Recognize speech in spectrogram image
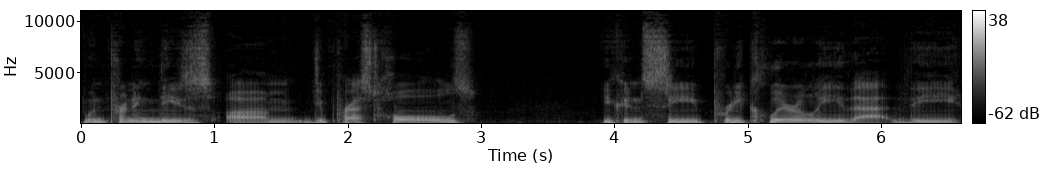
When printing these um, depressed holes, you can see pretty clearly that the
